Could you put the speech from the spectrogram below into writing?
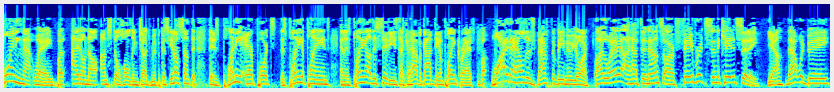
pointing that way, but I don't know. I'm still holding judgment because you know something? There's plenty of airports, there's plenty of planes, and there's plenty of other cities that could have a goddamn plane crash. But why the hell does it have to be New York? By the way, I have to announce our favorite syndicated city. Yeah? That would be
